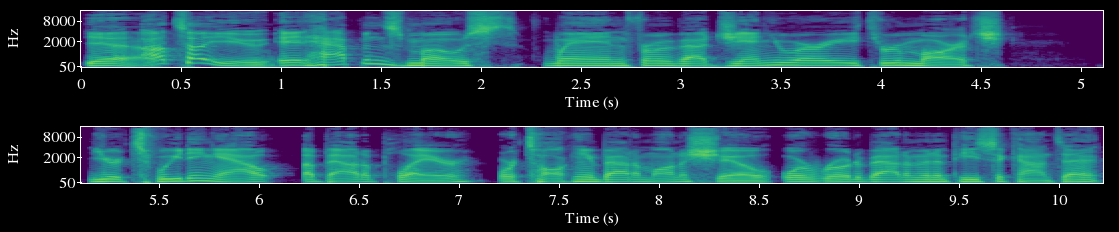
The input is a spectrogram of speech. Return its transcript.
yeah, I'll tell you, it happens most when from about January through March, you're tweeting out about a player or talking about him on a show or wrote about him in a piece of content.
